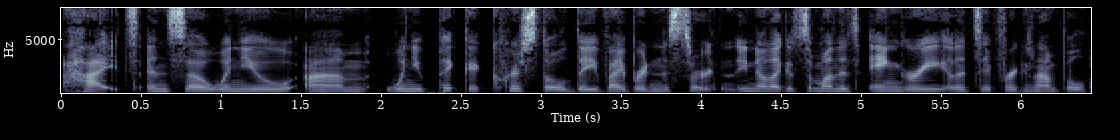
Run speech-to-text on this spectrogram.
heights and so when you um when you pick a crystal they vibrate in a certain you know like if someone is angry let's say for example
